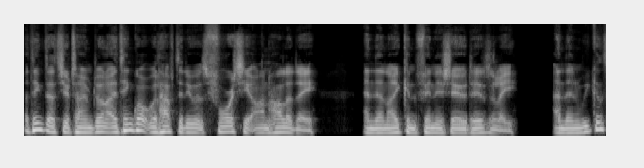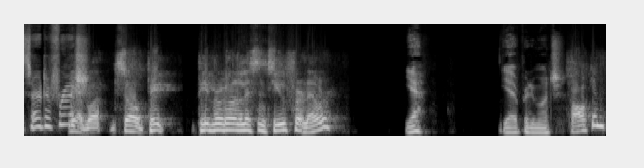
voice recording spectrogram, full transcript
I think that's your time done. I think what we'll have to do is force you on holiday, and then I can finish out Italy, and then we can start afresh. Yeah, but so pe- people are going to listen to you for an hour Yeah, yeah, pretty much. talking.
